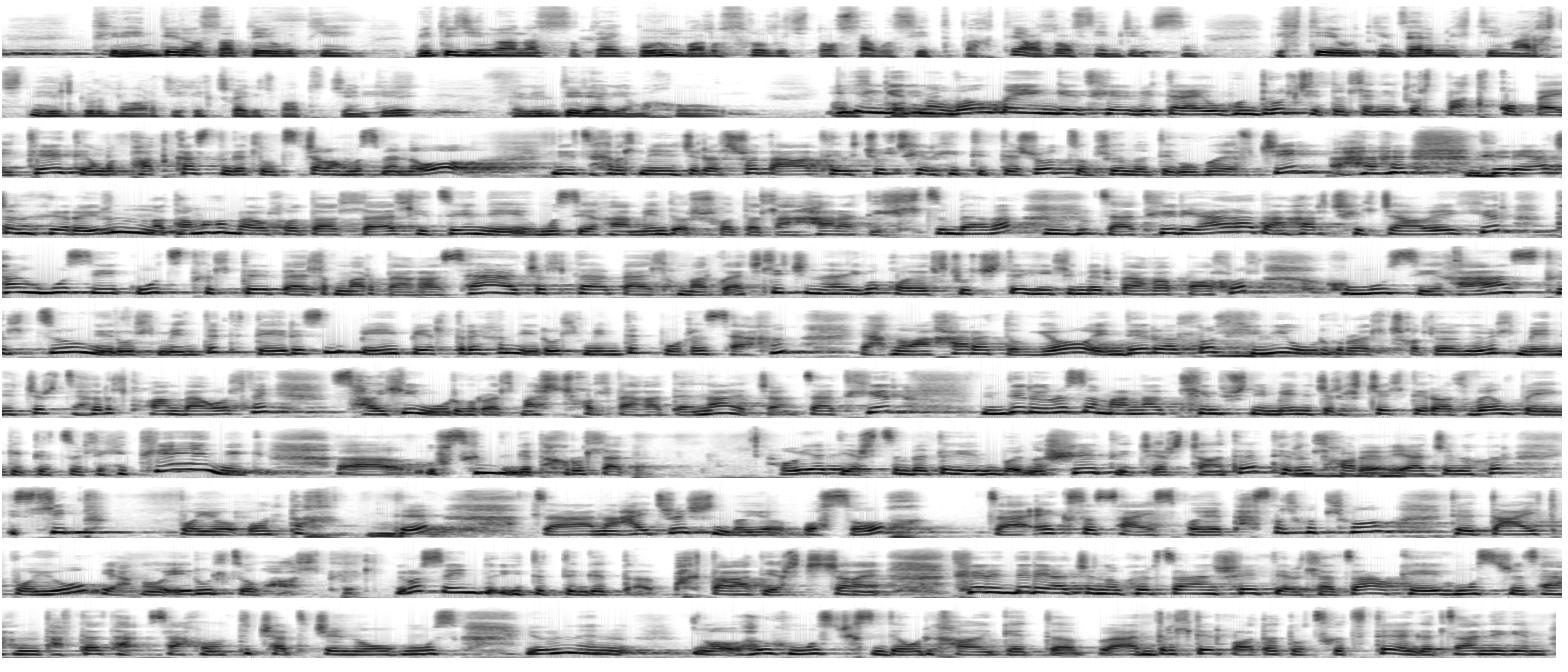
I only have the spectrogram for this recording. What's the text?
Тэгэхээр энэ дээр бас одоо юу гэдгийг мэдээж энэ маань бас одоо яг бүрэн боловсруулж дуусаагүй сэдв байх тий. Олон улсын хэмжээндсэн. Гэхдээ юу гэдгийг зарим нэг тийм аргачлалын хэлбэрлэл орж эхэлж байгаа гэж бодож байна тий. Яг энэ дээр яг ямар хөө Энэ ингээд нөө well-being гэхээр бид нар аюу хүндрүүлж хэдүүлээ нэгдүгürt бодохгүй бай тий. Тэнгууд подкаст ингээд үзэж байгаа хүмүүс маань өө нэг захирал менежер бол шууд аваад хэрэгжүүлчихээр хит хитээ шууд зөвлөгөөнүүдийг өгөө явчих. Тэгэхээр яаж юм гэхээр ер нь томоохон байгууллагууд бол аль хизээний хүмүүсийнхаа мэд оршихуд бол анхаарат эхэлсэн байгаа. За тэгэхээр яагаад анхаарч эхэлж байгаа вэ гэхээр та хүмүүсийг гүйцэтгэлтэй байлгамаар байгаа, сайн ажилтай байлгамааргүй, ажлын чинь аюу гоё өрчүүчтэй хийлгмээр байгаа болвол хүмүүсийнхаа сэтгэл зүйн эрүүл мэндэд дээрэс нь бие биедрийнх нь эрүүл эрүүл мэндэд бүрэн сайхан. Яг нь анхаарат өгөө. Энэ дээр бол хэний үүрэг рол чухал вэ гэвэл менежер захирал тухайн байгууллагын соёлын үүрэг рол маш чухал байгаад байна гэж. За тэгэхээр энэ дээр ерөөсөө манай дэлхийн түвшний менежер хичээл дээр бол well being гэдэг зүйлийг хитгэн нэг өсгөнд ингээд тохируулаад уяад ярьсан байдаг. Энэ боно шэд гэж ярьж байгаа тийм тэр нь болохоор яаж ийм нөхөр sleep буюу унтах тийм за на hydration буюу ус уух За exercise буюу дасгал хөдөлгөөн, тэгээ diet буюу яг нөгөө эрүүл зөв хоолт гэл. Ерөөсөө энд хэдэд ингээд багтаагаад ярьчихж байгаа юм. Тэгэхээр энэ дээр яаж яах вэ гэхээр за энэ шэд ярьлаа. За окей хүмүүс чинь сайхан тавтай сайхан унтаж гэнэ үү? Хүмүүс ер нь энэ хувь хүмүүс ч гэсэндээ өөрийнхөө ингээд амьдрал дээр бодоод үзэхэд те ингээд за нэг юм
